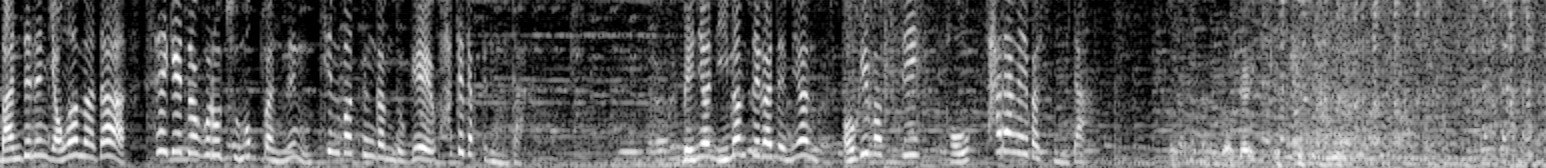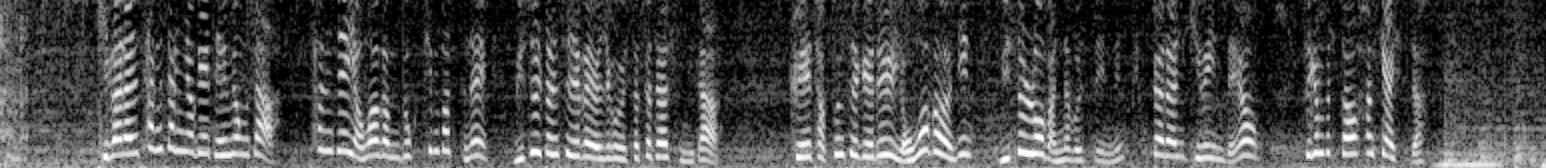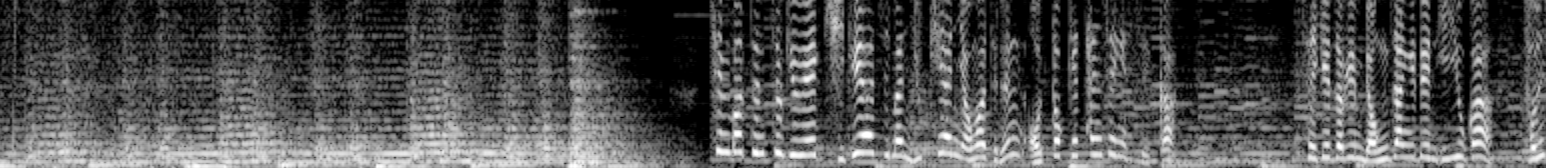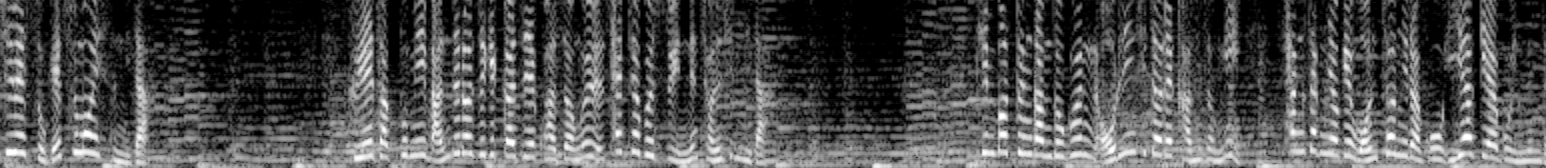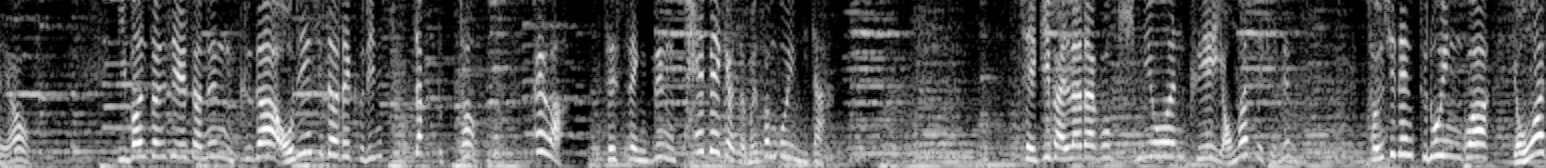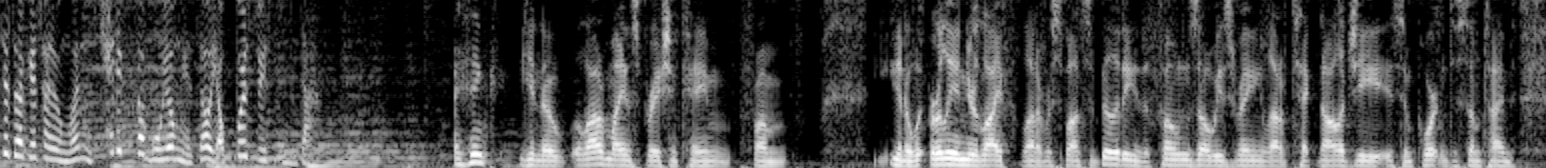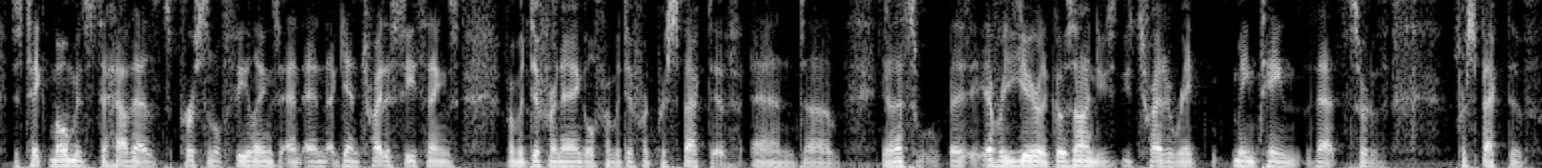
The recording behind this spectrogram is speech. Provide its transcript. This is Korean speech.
만드는 영화마다 세계적으로 주목받는 팀 버튼 감독의 화제작들입니다. 매년 이맘때가 되면 어김없이 더욱 사랑을 받습니다. Okay. 기발한 상상력의 대명사 천재 영화 감독 팀버튼의 미술 전시회가 열리고 있어 찾아왔습니다. 그의 작품 세계를 영화가 아닌 미술로 만나볼 수 있는 특별한 기회인데요. 지금부터 함께 하시죠. 팀버튼 특유의 기괴하지만 유쾌한 영화들은 어떻게 탄생했을까? 세계적인 명장이 된 이유가 전시회 속에 숨어 있습니다. 그의 작품이 만들어지기까지의 과정을 살펴볼 수 있는 전시입니다. 팀버튼 감독은 어린 시절의 감성이 상상력의 원천이라고 이야기하고 있는데요. 이번 전시에서는 그가 어린 시절에 그린 습작부터 회화, 데생 등 800여 점을 선보입니다. 재기발랄하고 기묘한 그의 영화 세계는 전시된 드로잉과 영화 제작에 사용한 캐릭터 모형에서 엿볼 수 있습니다. I think, you know, a lot of my inspiration came from, you know, early in your life, a lot of responsibility, the phone's always ringing, a lot of technology. It's important to sometimes just take moments to have those personal feelings and, and again, try to see things from a different angle, from a different perspective. And, uh, you know, that's uh, every year that goes on, you, you try to re- maintain that sort of perspective.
